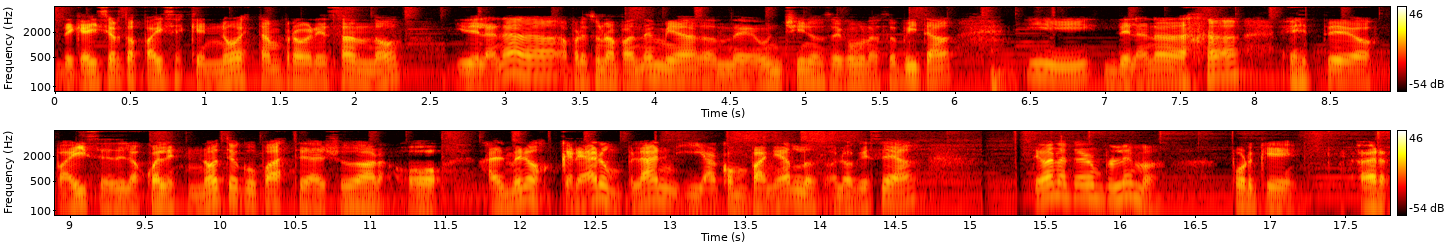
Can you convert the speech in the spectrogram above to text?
de que hay ciertos países que no están progresando y de la nada aparece una pandemia donde un chino se come una sopita y de la nada estos países de los cuales no te ocupaste de ayudar o al menos crear un plan y acompañarlos o lo que sea, te van a tener un problema. Porque, a ver,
